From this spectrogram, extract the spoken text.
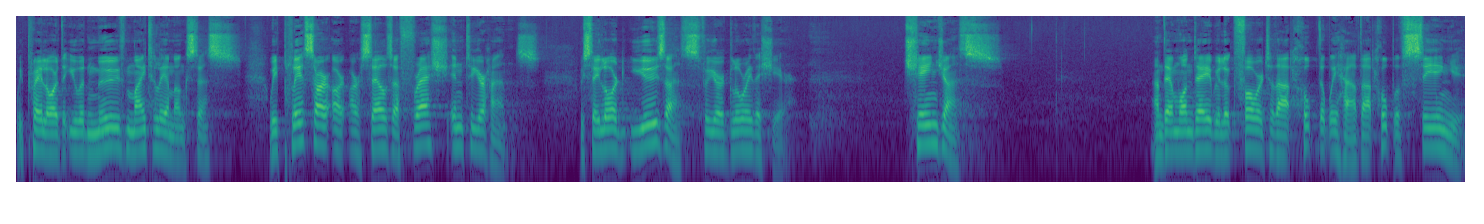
We pray, Lord, that you would move mightily amongst us. We place our, our, ourselves afresh into your hands. We say, Lord, use us for your glory this year. Change us. And then one day we look forward to that hope that we have, that hope of seeing you,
